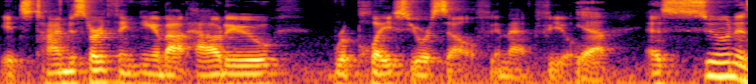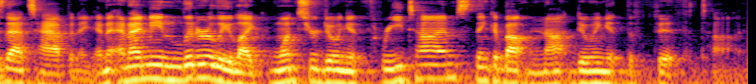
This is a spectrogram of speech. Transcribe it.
it's time to start thinking about how to replace yourself in that field. Yeah. As soon as that's happening, and, and I mean literally, like once you're doing it three times, think about not doing it the fifth time.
